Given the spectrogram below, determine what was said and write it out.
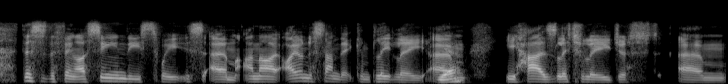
this is the thing. I've seen these tweets, um, and I, I understand it completely. Um, yeah. He has literally just um,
